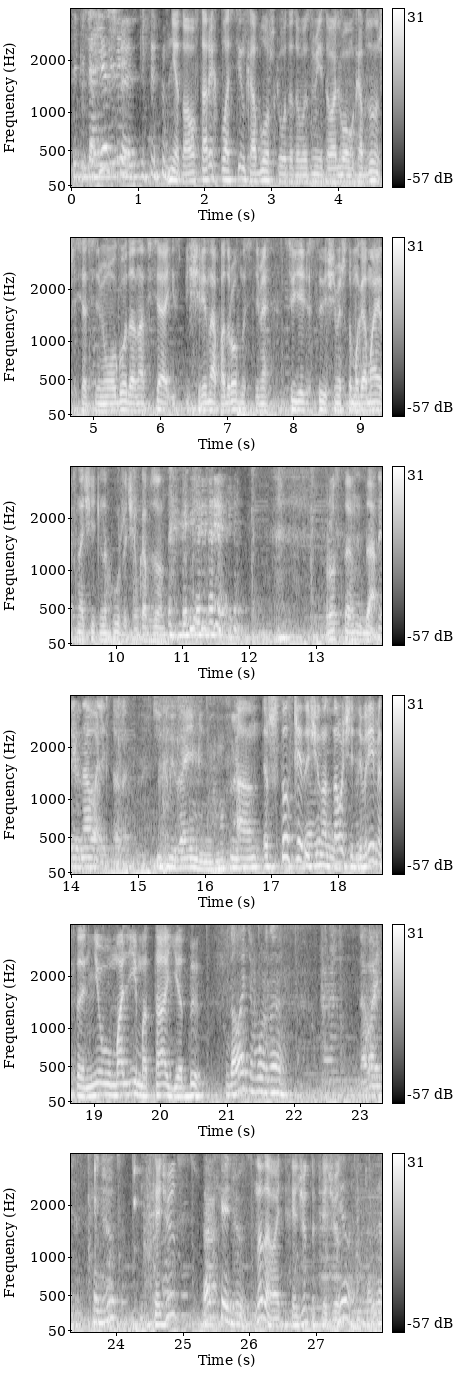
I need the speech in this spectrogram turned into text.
Тебе 50 лет, что ли? Нет, ну а во-вторых, пластинка, обложка вот этого знаменитого альбома Кобзона 67 года, она вся испещрена подробностями, свидетельствующими, что Магомаев значительно хуже, чем Кобзон. Просто, да. Соревновались тоже. Чисто из-за имени. Муслим. А, что следующее у нас на очереди? Время-то неумолимо тает. Давайте можно Давайте. Hey Jude. Hey Jude? Давайте Hey Jude. Ну давайте, Hey Jude и Hey Jude. Делаем, тогда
